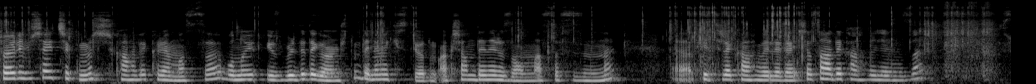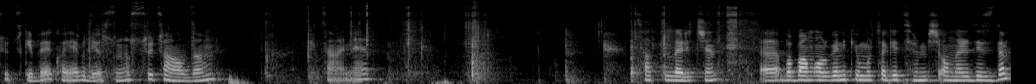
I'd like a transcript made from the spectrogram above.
Şöyle bir şey çıkmış kahve kreması. Bunu 101'de de görmüştüm. Denemek istiyordum. Akşam deneriz olmazsa sizinle. Ee, filtre kahvelere, işte sade kahvelerinize süt gibi koyabiliyorsunuz. Süt aldım. Bir tane. Tatlılar için. Ee, babam organik yumurta getirmiş. Onları dizdim.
